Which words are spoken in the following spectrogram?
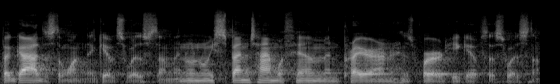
But God's the one that gives wisdom. And when we spend time with Him in prayer and His Word, He gives us wisdom.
